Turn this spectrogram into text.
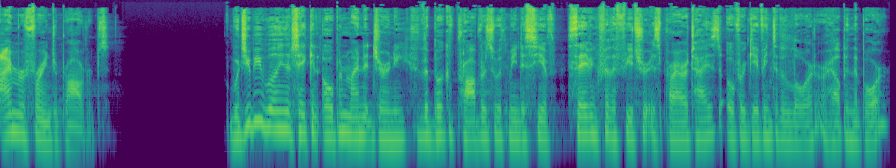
I'm referring to Proverbs. Would you be willing to take an open minded journey through the book of Proverbs with me to see if saving for the future is prioritized over giving to the Lord or helping the poor?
